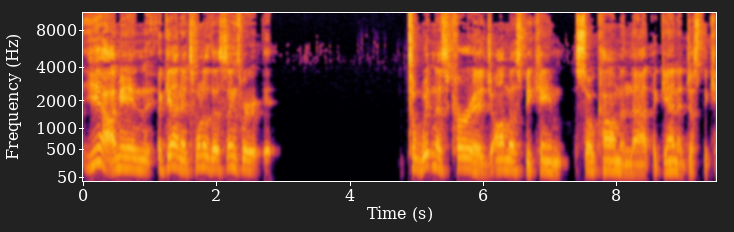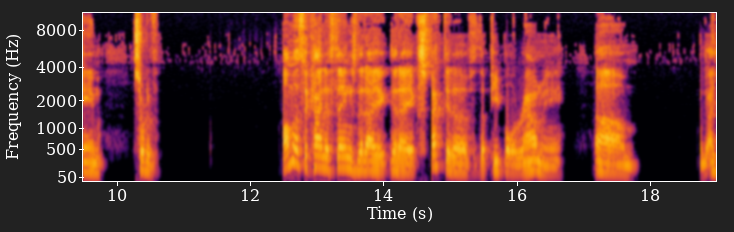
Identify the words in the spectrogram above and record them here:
Yeah, I mean, again, it's one of those things where it, to witness courage almost became so common that again, it just became sort of almost the kind of things that I that I expected of the people around me. Um, I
